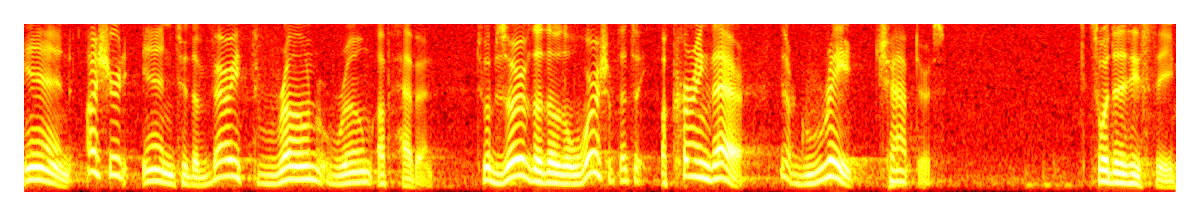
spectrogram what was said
in, ushered into the very throne room of heaven to observe the, the, the worship that's occurring there. These are great chapters. So, what does he see?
